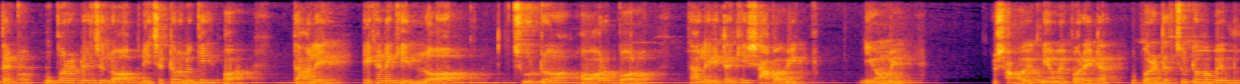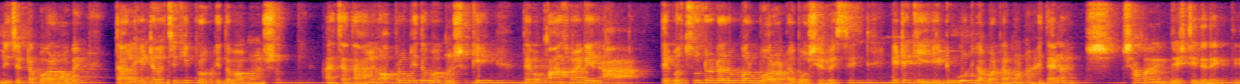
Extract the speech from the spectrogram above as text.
দেখো উপরেরটা হচ্ছে লব, নিচেরটা হলো কি? হর। তাহলে এখানে কি? লব, ছোট, হর, বড়। তাহলে এটা কি স্বাভাবিক নিয়মে? স্বাভাবিক নিয়মে পরে এটা। উপরেটা ছোট হবে, নিচেরটা বড় হবে। তাহলে এটা হচ্ছে কি? প্রকৃত ভগ্নাংশ আচ্ছা তাহলে অপ্রকৃত ভগ্নাংশ কি? দেখো, পাঁচ ভাগের আট। দেখো, ছোটটার উপর বড়টা বসে রয়েছে। এটা কি? একটু উল্টা পাল্টা মনে হয়, তাই না? স্বাভাবিক দৃষ্টিতে দেখতে।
